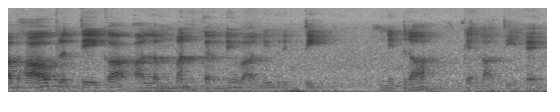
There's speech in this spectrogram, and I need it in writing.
अभाव प्रत्यय का आलंबन करने वाली वृत्ति निद्रा कहलाती है।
